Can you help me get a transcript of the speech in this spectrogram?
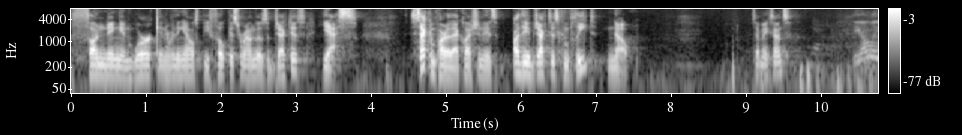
funding and work and everything else be focused around those objectives? Yes. Second part of that question is are the objectives complete? No. Does that make sense? The only,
